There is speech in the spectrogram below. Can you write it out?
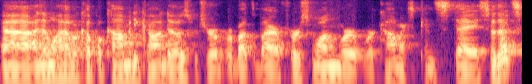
Uh, and then we'll have a couple comedy condos, which are, we're about to buy our first one where, where comics can stay. So that's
